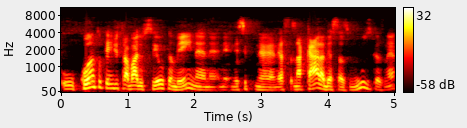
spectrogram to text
o quanto tem de trabalho seu também né, né nesse, né, nessa, na cara dessas músicas, né?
